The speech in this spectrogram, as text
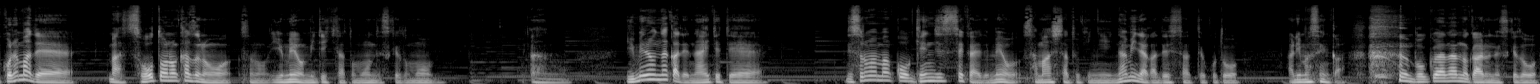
これまでまあ相当の数のその夢を見てきたと思うんですけどもあの夢の中で泣いててでそのままこう現実世界で目を覚ました時に涙が出てたってことありませんか？僕は何度かあるんですけど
